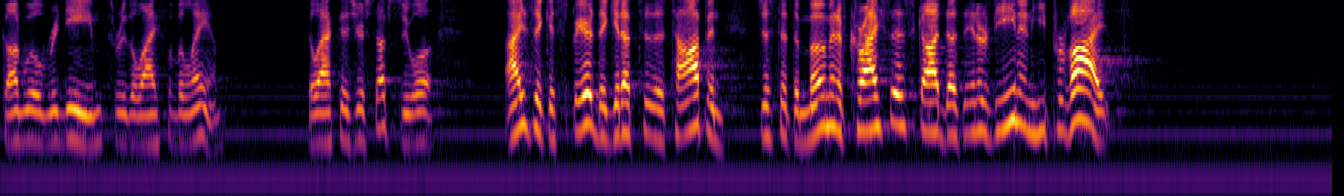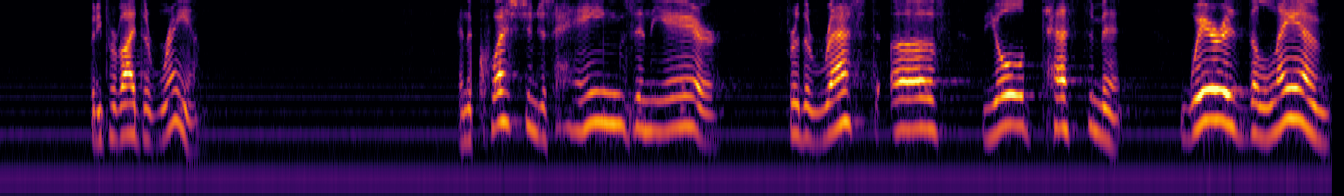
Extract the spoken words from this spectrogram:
God will redeem through the life of a lamb. He'll act as your substitute. Well, Isaac is spared. They get up to the top, and just at the moment of crisis, God does intervene and he provides. But he provides a ram. And the question just hangs in the air for the rest of the Old Testament. Where is the lamb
